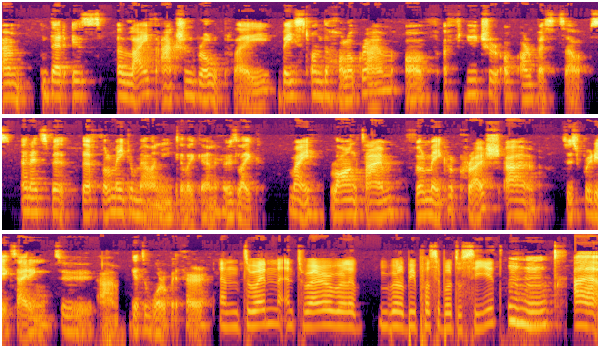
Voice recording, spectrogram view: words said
Um, that is a live action role play based on the hologram of a future of our best selves, and it's with the filmmaker Melanie Gilligan, who's like my longtime filmmaker crush. Uh, so it's pretty exciting to um, get to work with her. And when and where will it will be possible to see it? Mm-hmm. Uh,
